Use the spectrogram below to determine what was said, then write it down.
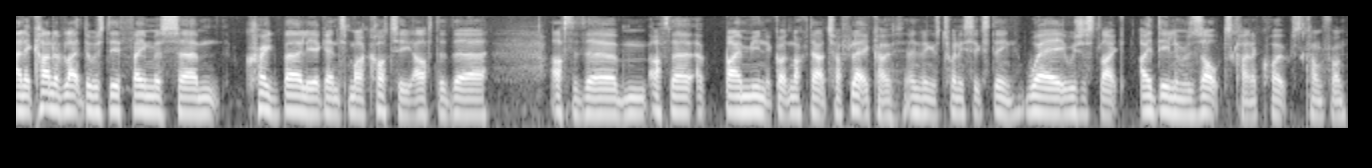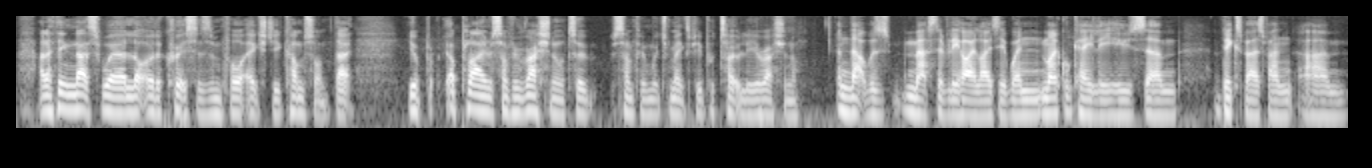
and it kind of like there was the famous um, Craig Burley against Marcotti after the after the um, after uh, Bayern Munich got knocked out to Atletico, I think it was 2016, where it was just like ideal in results kind of quotes come from, and I think that's where a lot of the criticism for XG comes from. That you're applying something rational to something which makes people totally irrational. and that was massively highlighted when Michael Caley, who's um, a big Spurs fan, um,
